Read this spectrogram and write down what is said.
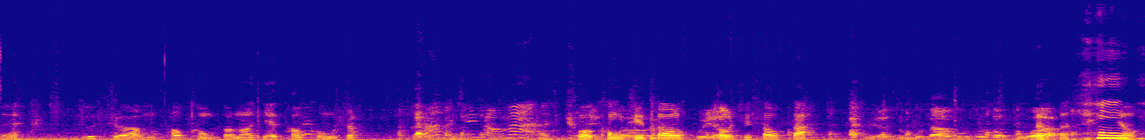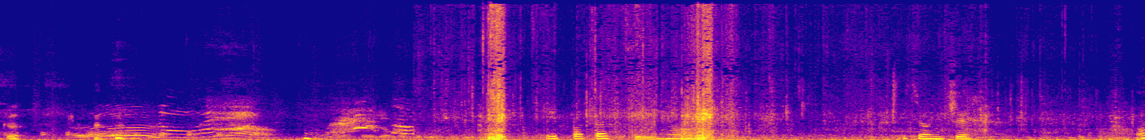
ê cứ chữa thâu khổng tao nói chơi thâu khổng chứ. Chúa khổng chỉ tao thâu chỉ tao ta. Giao cơ Ừ, nào? ít bắt tất kỳ ha cái chân chè. Ồ,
